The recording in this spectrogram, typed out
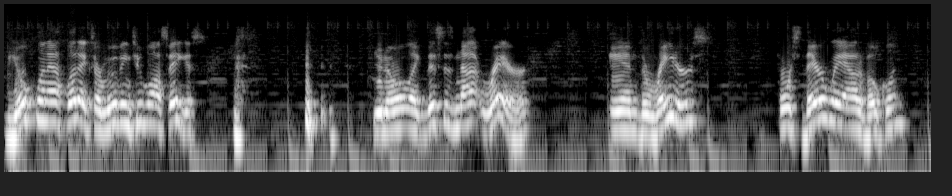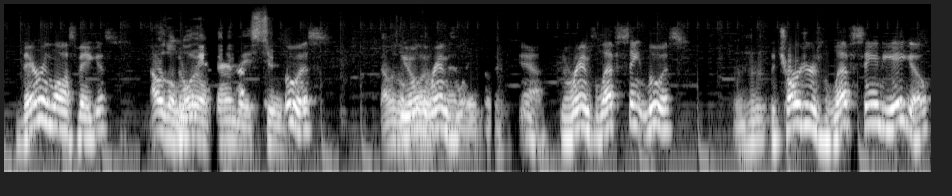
The Oakland Athletics are moving to Las Vegas. you know, like this is not rare. And the Raiders forced their way out of Oakland. They're in Las Vegas. That was a the loyal Rams fan base too. Louis. That was you know the Rams. Yeah, the Rams left St. Louis. Mm-hmm. The Chargers left San Diego.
